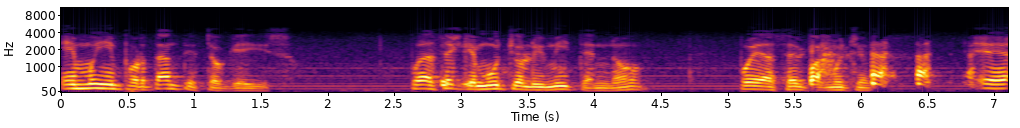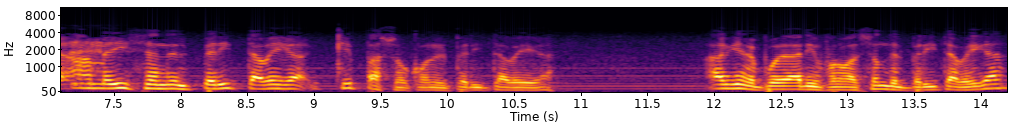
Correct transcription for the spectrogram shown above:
es muy importante esto que hizo. Puede hacer que muchos lo imiten, ¿no? Puede hacer que muchos... Eh, ah, me dicen el Perita Vega. ¿Qué pasó con el Perita Vega? ¿Alguien me puede dar información del Perita Vega?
